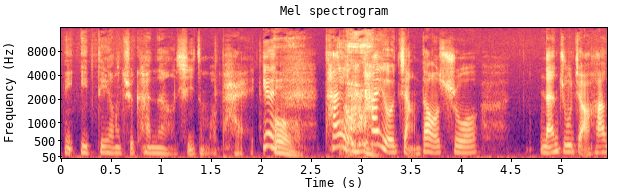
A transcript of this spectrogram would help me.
你一定要去看那场戏怎么拍，因为他有他有讲到说。男主角他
